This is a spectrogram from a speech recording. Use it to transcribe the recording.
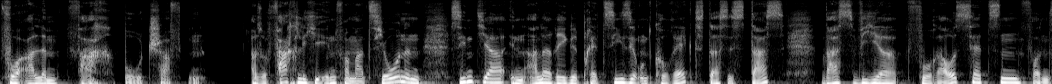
vor allem Fachbotschaften. Also fachliche Informationen sind ja in aller Regel präzise und korrekt. Das ist das, was wir voraussetzen von,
